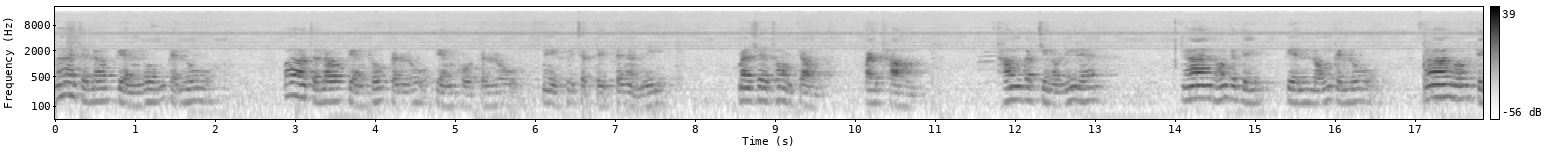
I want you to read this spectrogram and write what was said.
มื่อแต่เราเปลี่ยนรูปเป็นรูปว่าแต่เราเปลี่ยนทุกเป็นรูปเปลี่ยนโกรธเป็นรูปนี่คือสติเป็นอย่างนี้ ไม่ใช่ท่องจำ ไปทำทำกับสิ่งเหล่านี้แล้ว งานของสติเปลี่ยนหลงเป็นรูปงานของสติ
